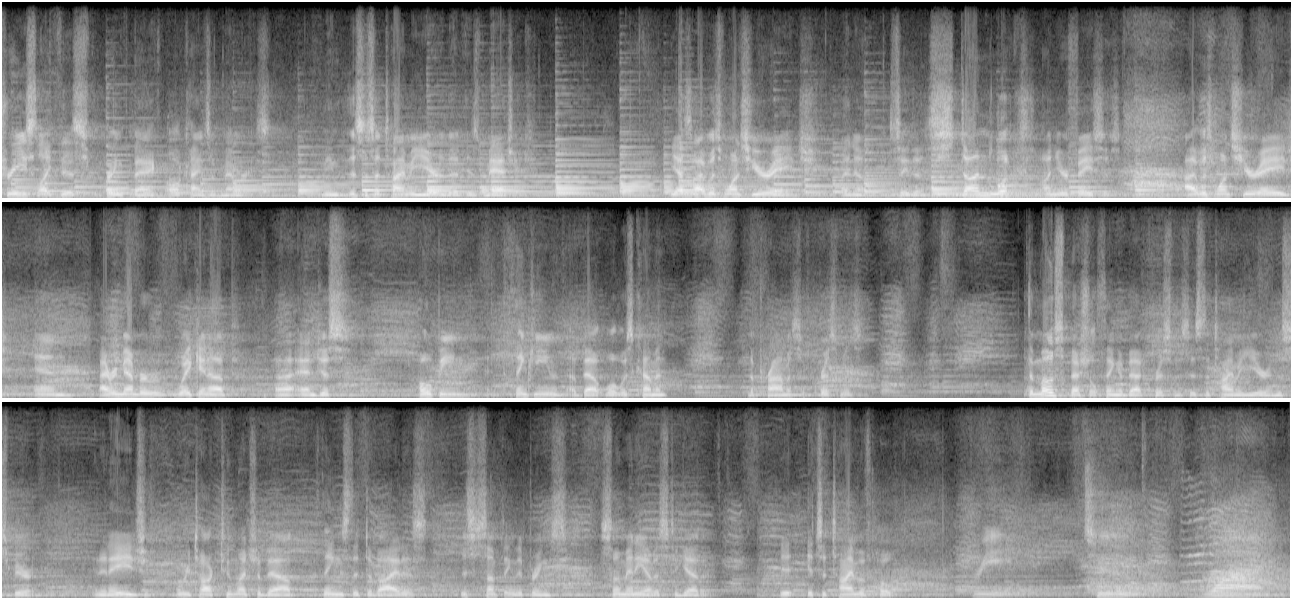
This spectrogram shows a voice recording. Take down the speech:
Trees like this bring back all kinds of memories. I mean, this is a time of year that is magic. Yes, I was once your age. I know. See the stunned looks on your faces. I was once your age, and I remember waking up uh, and just hoping and thinking about what was coming, the promise of Christmas. The most special thing about Christmas is the time of year and the spirit. In an age where we talk too much about things that divide us, this is something that brings so many of us together. It, it's a time of hope. Three, two, one.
